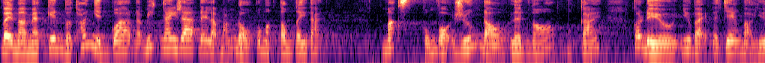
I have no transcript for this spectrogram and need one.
Vậy mà McKin vừa thoáng nhìn qua đã biết ngay ra đây là bản đồ của mật tông Tây Tạng. Max cũng vội rướng đầu lên ngó một cái. Có điều như vậy là chen vào giữa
